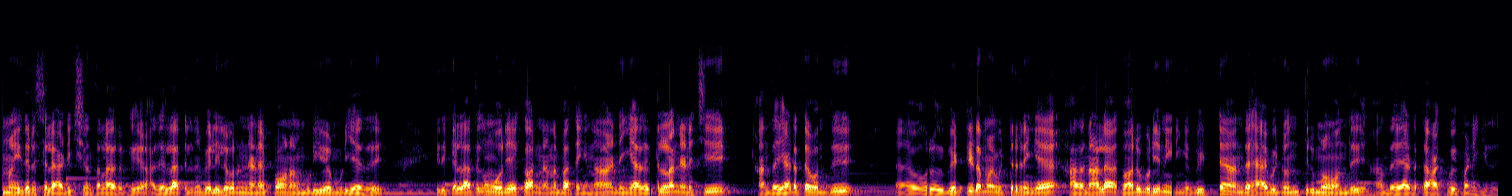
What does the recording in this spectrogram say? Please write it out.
இன்னும் இதர சில அடிக்ஷன்ஸ் எல்லாம் இருக்குது அது எல்லாத்துலேருந்து வெளியில் வரணும்னு நினைப்போம். ஆனால் முடியவே முடியாது. இதுக்கு எல்லாத்துக்கும் ஒரே காரணம் என்ன பார்த்தீங்கன்னா நீங்கள் அதை விட்டுலாம் நினச்சி அந்த இடத்த வந்து ஒரு வெற்றிடமாக விட்டுறீங்க. அதனால் மறுபடியும் நீங்கள் விட்ட அந்த ஹேபிட் வந்து திரும்ப வந்து அந்த இடத்த ஆக்குபை பண்ணிக்குது.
